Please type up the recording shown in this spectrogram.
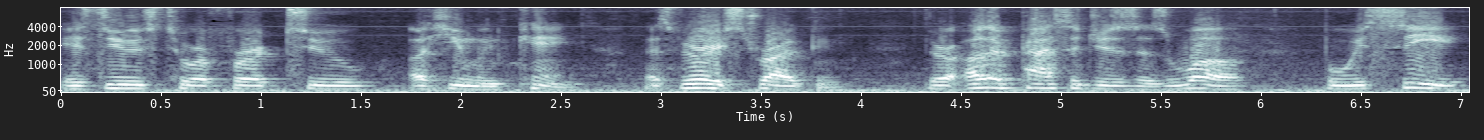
is used to refer to a human king. That's very striking. There are other passages as well, but we see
